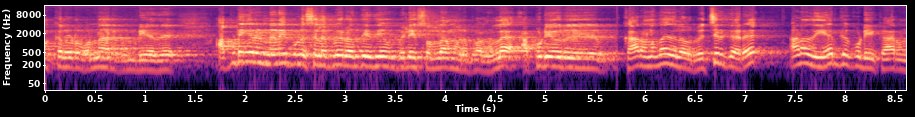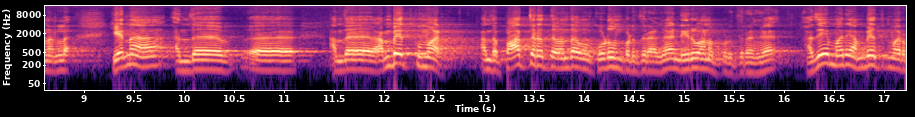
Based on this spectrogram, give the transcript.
மக்களோட ஒன்றா இருக்க முடியாது அப்படிங்கிற நினைப்பில் சில பேர் வந்து எதையும் வெளியே சொல்லாமல் இருப்பாங்கல்ல. அப்படி ஒரு காரணம் தான் இதில் அவர் வச்சுருக்காரு. ஆனால் அது ஏற்கக்கூடிய காரணம் இல்லை ஏன்னா அந்த அந்த அம்பேத்குமார் அந்த பாத்திரத்தை வந்து அவங்க கொடுமைப்படுத்துகிறாங்க நிர்வாணப்படுத்துகிறாங்க அதே மாதிரி அம்பேத்குமார்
